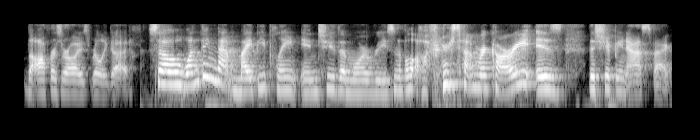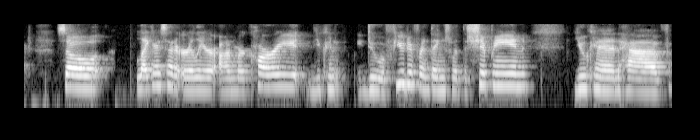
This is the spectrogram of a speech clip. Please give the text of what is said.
the offers are always really good. So one thing that might be playing into the more reasonable offers on Mercari is the shipping aspect. So like I said earlier on Mercari, you can do a few different things with the shipping. You can have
